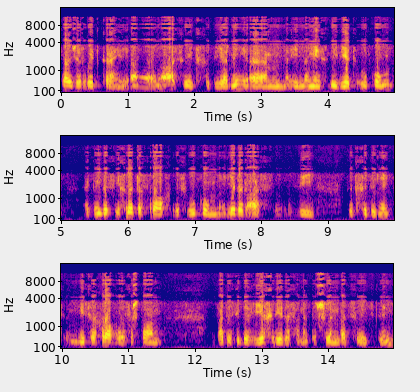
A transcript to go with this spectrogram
closure ooit kry uh, as iets gebeur nie. Ehm um, en mense nie weet hoekom. Ek dink dis die groter vraag is hoekom eerder as wie dit gedoen het. Mense graag wil verstaan wat is die beweegrede van 'n persoon wat so iets doen?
